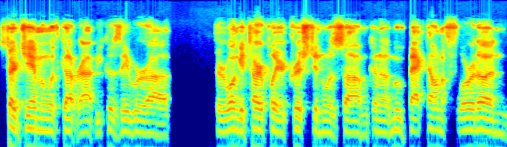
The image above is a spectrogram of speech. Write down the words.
start jamming with Gutrot because they were uh, their one guitar player Christian was um, gonna move back down to Florida and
